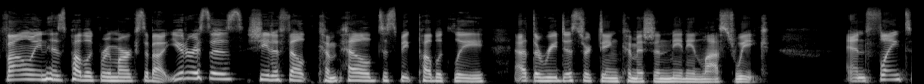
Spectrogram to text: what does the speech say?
Following his public remarks about uteruses, Tschida felt compelled to speak publicly at the Redistricting Commission meeting last week. And flanked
